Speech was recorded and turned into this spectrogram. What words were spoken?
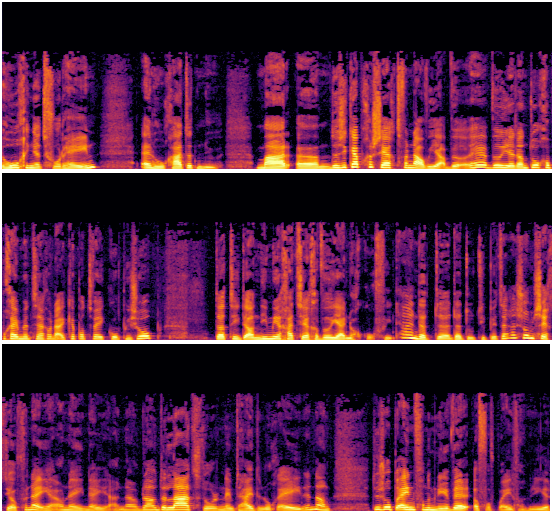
hoe, ging het voorheen en hoe gaat het nu? Maar, um, dus ik heb gezegd van nou, ja, wil, wil je dan toch op een gegeven moment zeggen, nou, ik heb al twee kopjes op. Dat hij dan niet meer gaat zeggen, wil jij nog koffie? Nou, en dat, uh, dat doet hij pittig. En soms zegt hij ook van nee, ja, oh nee, nee, ja, nou, nou de laatste hoor. Dan neemt hij er nog één. En dan dus op een of andere manier, of op een of andere manier,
